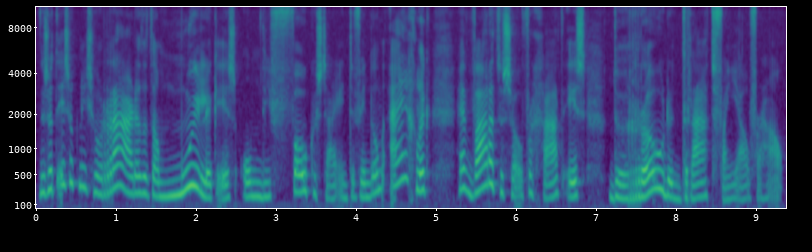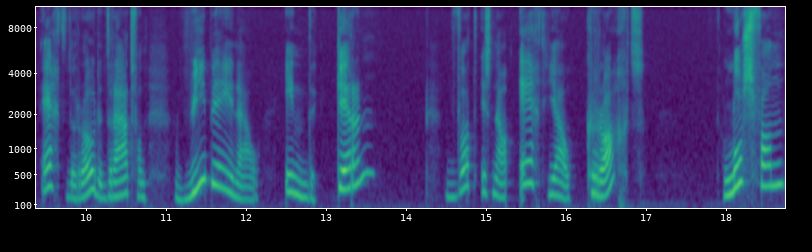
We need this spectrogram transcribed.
Dus het is ook niet zo raar dat het dan moeilijk is om die focus daarin te vinden. Om eigenlijk, hè, waar het dus over gaat, is de rode draad van jouw verhaal. Echt de rode draad van wie ben je nou in de kern? Wat is nou echt jouw kracht? Los van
